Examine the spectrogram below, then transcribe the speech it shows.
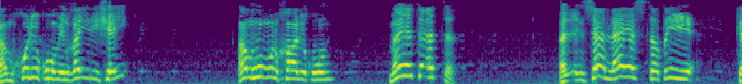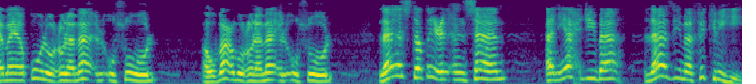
أم خلقوا من غير شيء؟ أم هم الخالقون؟ ما يتأتى. الإنسان لا يستطيع كما يقول علماء الأصول أو بعض علماء الأصول لا يستطيع الإنسان أن يحجب لازم فكره.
